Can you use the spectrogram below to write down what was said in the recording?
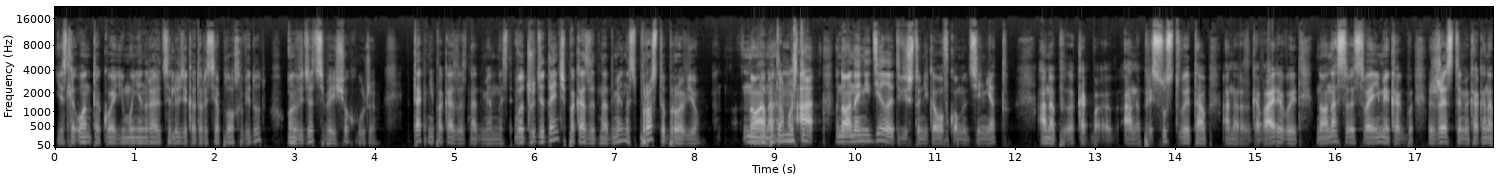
Если он такой, ему не нравятся люди, которые себя плохо ведут, он ведет себя еще хуже. Так не показывает надменность. Вот Джуди Денч показывает надменность просто бровью. Но, а она, потому что... а, но она не делает вид, что никого в комнате нет она как бы, она присутствует там, она разговаривает, но она своими как бы жестами, как она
